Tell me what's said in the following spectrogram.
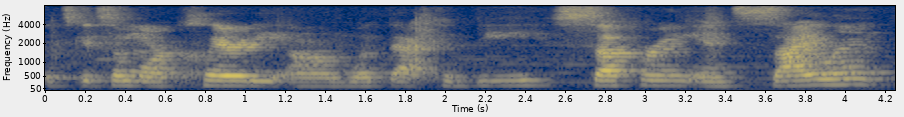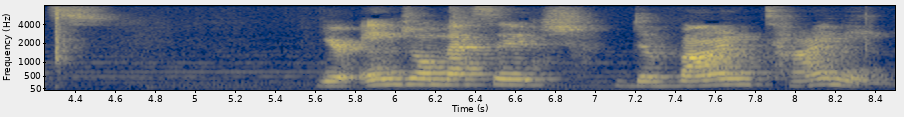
Let's get some more clarity on what that could be. Suffering in silence. Your angel message, divine timing.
